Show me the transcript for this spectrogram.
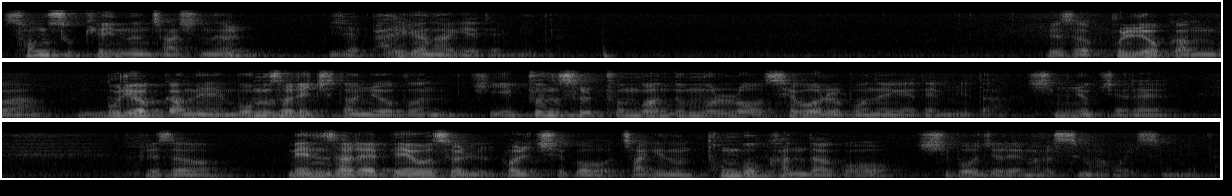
성숙해 있는 자신을 이제 발견하게 됩니다. 그래서 굴욕감과 무력감에 몸서리치던 욥은 깊은 슬픔과 눈물로 세월을 보내게 됩니다. 16절에 그래서 맨살에 베옷을 걸치고 자기는 통곡한다고 15절에 말씀하고 있습니다.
